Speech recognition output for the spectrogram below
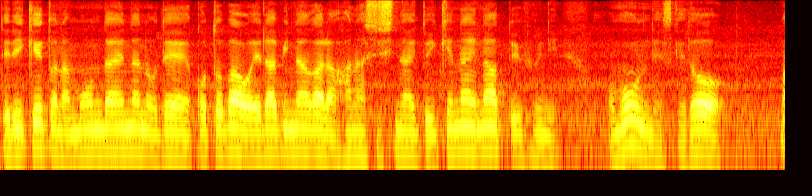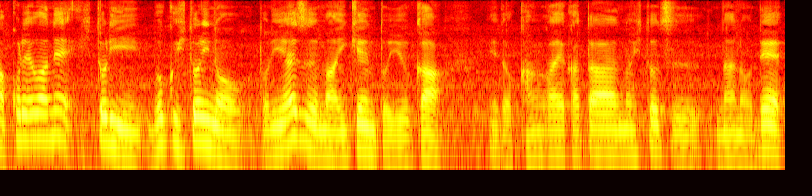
うデリケートな問題なので言葉を選びながら話ししないといけないなというふうに思うんですけど、まあ、これはね一人僕一人のとりあえずまあ意見というか、えー、と考え方の一つなので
